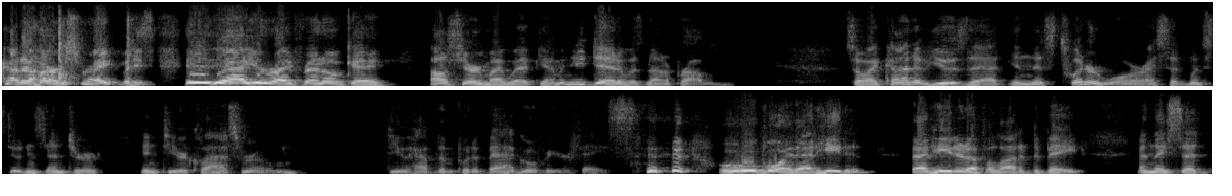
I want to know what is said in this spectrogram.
kind of harsh, right? But he's, yeah, you're right, Fred. Okay, I'll share my webcam. And you did, it was not a problem. So I kind of used that in this Twitter war. I said, when students enter into your classroom, do you have them put a bag over your face? oh boy, that heated, that heated up a lot of debate. And they said,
